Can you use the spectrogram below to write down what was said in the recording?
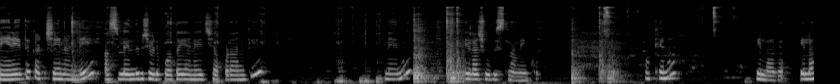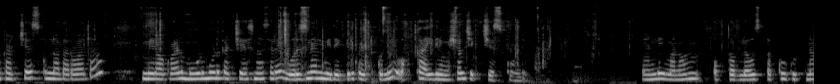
నేనైతే కట్ చేయనండి అసలు ఎందుకు చెడిపోతాయి అనేది చెప్పడానికి నేను ఇలా చూపిస్తున్నాను మీకు. ఓకేనా? ఇలాగా ఇలా కట్ చేసుకున్న తర్వాత మీరు ఒకవేళ మూడు మూడు కట్ చేసినా సరే ఒరిజినల్ మీ దగ్గర పెట్టుకుని ఒక్క ఐదు నిమిషాలు చెక్ చేసుకోండి. అండి మనం ఒక్క బ్లౌజ్ తక్కువ కుట్టినా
